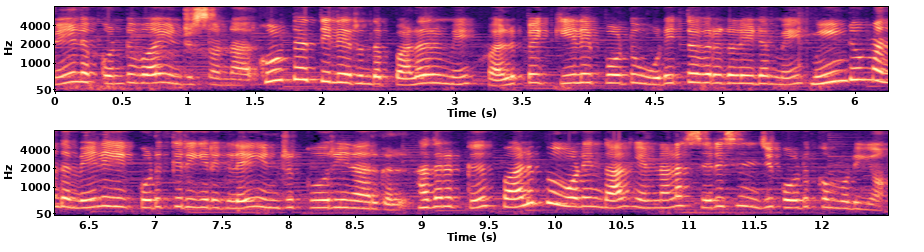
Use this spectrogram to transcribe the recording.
மேலே கொண்டு வா என்று சொன்னார். கூட்டத்தில் இருந்த பலருமே பழுப்பை கீழே போட்டு உடைத்தவர்களிடமே மீண்டும் அந்த வேலையை கொடுக்கிறீர்களே என்று கூறினார்கள். அதற்கு பழுப்பு உடைந்தால் என்னால சரி செஞ்சு கொடுக்க முடியும்.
